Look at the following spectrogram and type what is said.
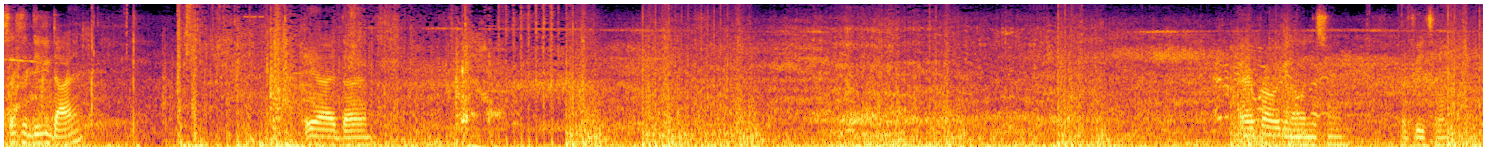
Spencer, did you die? Yeah, I died. They're probably gonna win this one. The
